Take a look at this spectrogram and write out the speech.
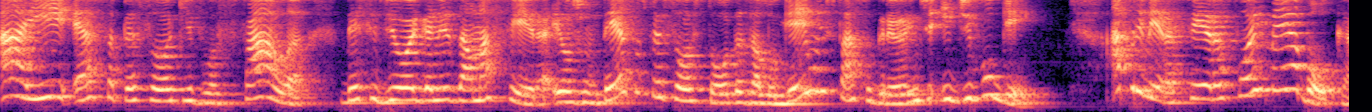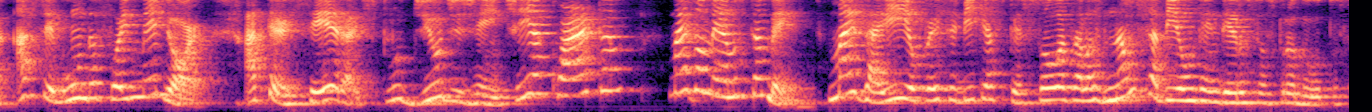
Aí, essa pessoa que vos fala decidiu organizar uma feira. Eu juntei essas pessoas todas, aluguei um espaço grande e divulguei. A primeira feira foi meia boca, a segunda foi melhor, a terceira explodiu de gente e a quarta mais ou menos também. Mas aí eu percebi que as pessoas elas não sabiam vender os seus produtos,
